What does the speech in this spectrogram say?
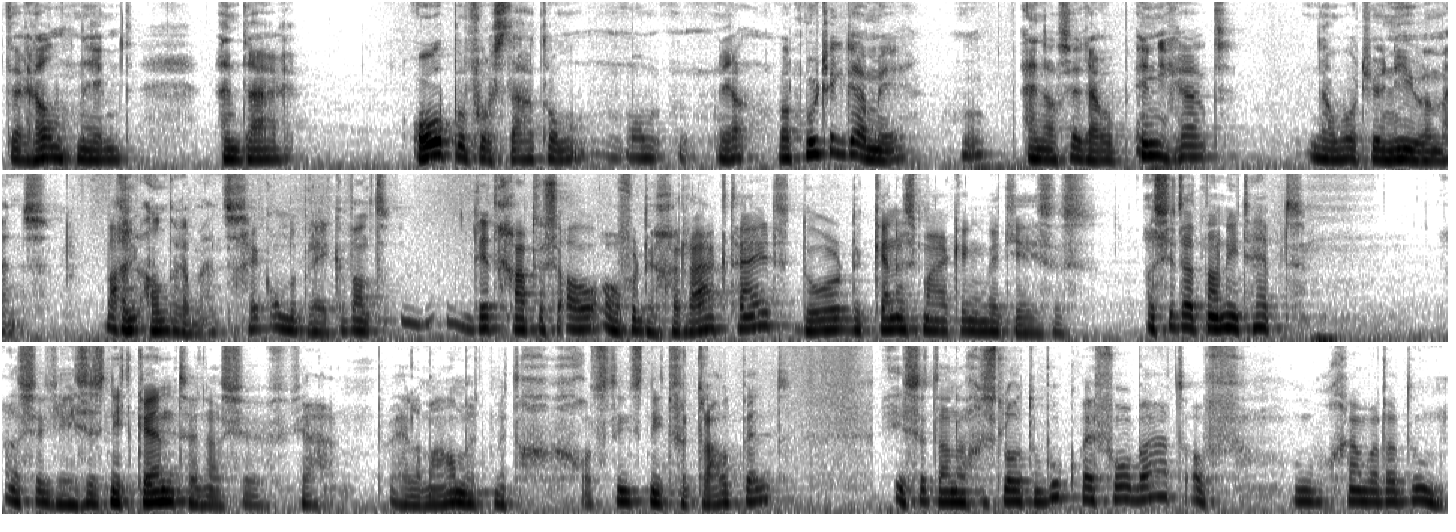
ter hand neemt en daar open voor staat om, om ja, wat moet ik daarmee? Hm? En als hij daarop ingaat, dan word je een nieuwe mens. Mag een ik, andere mens. mag ik onderbreken? Want dit gaat dus al over de geraaktheid door de kennismaking met Jezus. Als je dat nou niet hebt, als je Jezus niet kent en als je ja, helemaal met, met godsdienst niet vertrouwd bent, is het dan een gesloten boek bij voorbaat? Of hoe gaan we dat doen?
